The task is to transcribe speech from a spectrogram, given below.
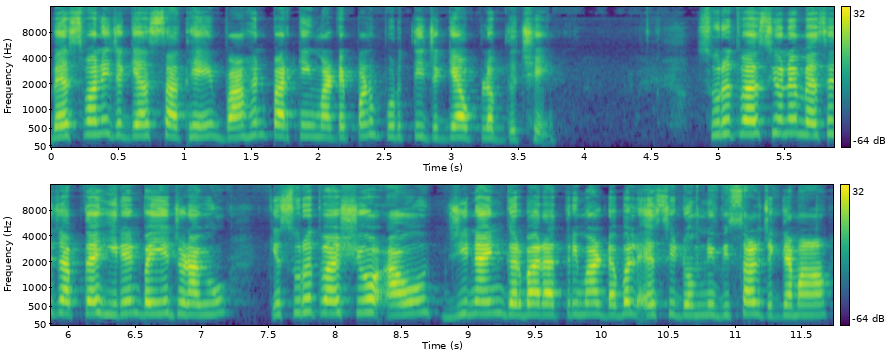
બેસવાની જગ્યા સાથે વાહન પાર્કિંગ માટે પણ પૂરતી જગ્યા ઉપલબ્ધ છે. સુરતવાસીઓને મેસેજ આપતા હિરેનભાઈએ જણાવ્યું કે સુરતવાસીઓ આવો જી નાઇન ગરબા રાત્રિમાં ડબલ એસી ડોમની વિશાળ જગ્યામાં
